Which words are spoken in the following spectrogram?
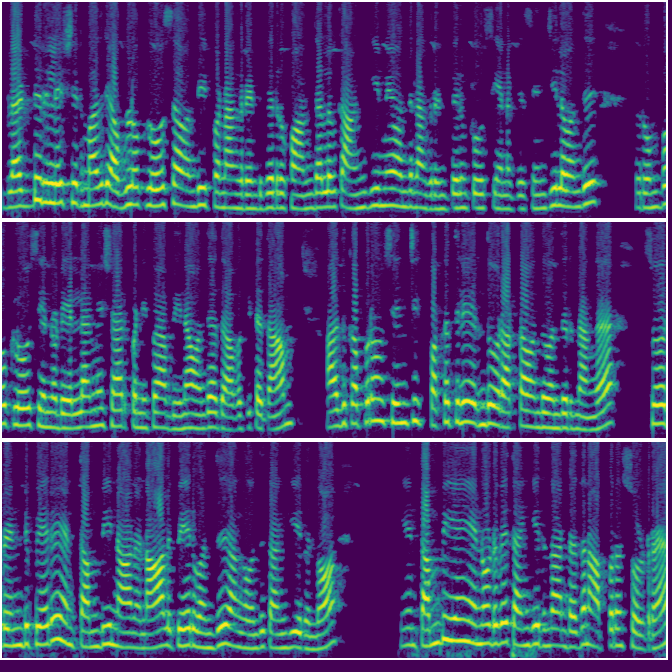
பிளட் ரிலேஷன் மாதிரி அவ்வளோ க்ளோஸா வந்து இப்ப நாங்க ரெண்டு பேரும் இருக்கோம். அந்த அளவுக்கு அங்கேயுமே வந்து நாங்க ரெண்டு பேரும் க்ளோஸ் எனக்கு செஞ்சில வந்து ரொம்ப க்ளோஸ் என்னோட எல்லாமே ஷேர் பண்ணிப்பேன் அப்படின்னா வந்து அது அவகிட்ட தான் அதுக்கப்புறம் செஞ்சி பக்கத்திலே இருந்து ஒரு அக்கா வந்து வந்திருந்தாங்க. ஸோ ரெண்டு பேரும் என் தம்பி நான் நாலு பேர் வந்து அங்க வந்து தங்கி இருந்தோம் என் தம்பி ஏன் என்னோடவே தங்கி இருந்தான்றத நான் அப்புறம் சொல்றேன்.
